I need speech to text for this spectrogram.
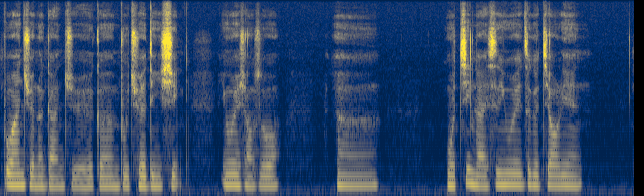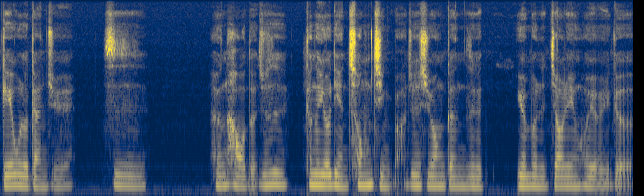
不安全的感觉跟不确定性，因为想说，嗯，我进来是因为这个教练给我的感觉是很好的，就是可能有点憧憬吧，就是希望跟这个原本的教练会有一个，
